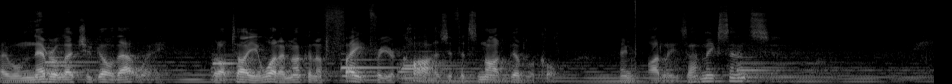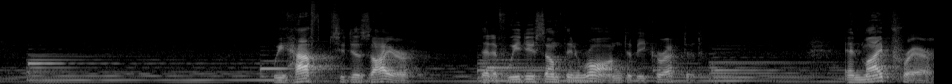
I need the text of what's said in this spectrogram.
I will never let you go that way. But I'll tell you what, I'm not going to fight for your cause if it's not biblical and godly. Does that make sense? We have to desire that if we do something wrong, to be corrected. And my prayer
